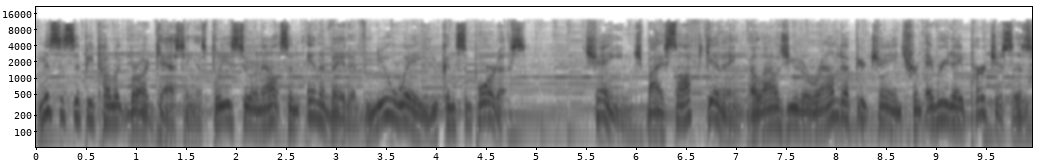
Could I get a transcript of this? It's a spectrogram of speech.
Mississippi Public Broadcasting is pleased to announce an innovative new way you can support us. Change by Soft Giving allows you to round up your change from everyday purchases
